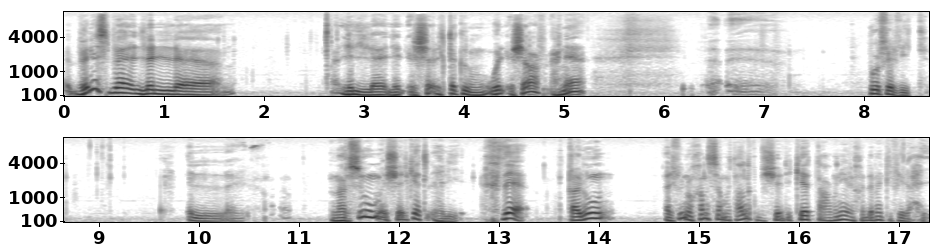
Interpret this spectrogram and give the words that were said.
بالنسبة لل للتكوين والإشراف هنا pour faire vite مرسوم الشركات الأهلية. خذا قانون 2005 متعلق بالشركات التعاونية للخدمات الفلاحيه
